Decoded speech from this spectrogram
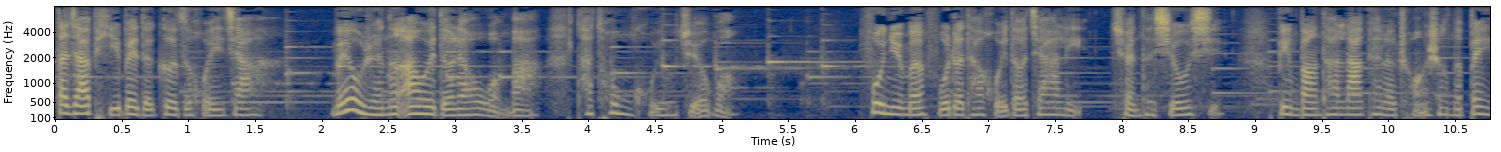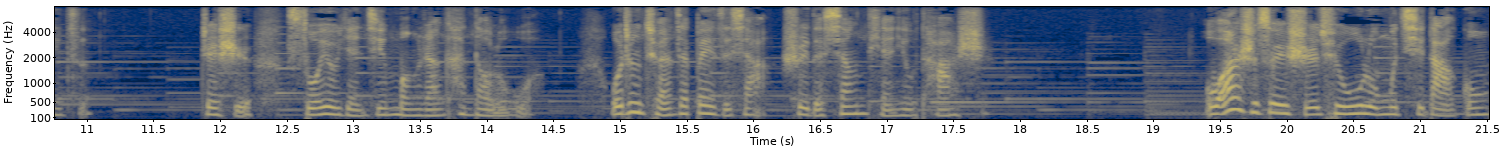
大家疲惫的各自回家，没有人能安慰得了我妈。她痛苦又绝望。妇女们扶着她回到家里，劝她休息，并帮她拉开了床上的被子。这时，所有眼睛猛然看到了我，我正蜷在被子下，睡得香甜又踏实。我二十岁时去乌鲁木齐打工，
